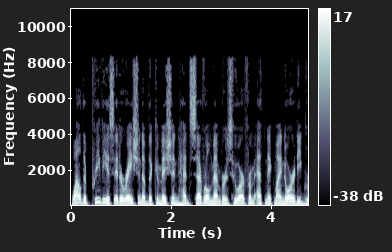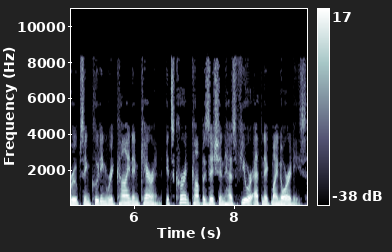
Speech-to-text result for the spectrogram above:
While the previous iteration of the commission had several members who are from ethnic minority groups including Rakhine and Karen, its current composition has fewer ethnic minorities.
